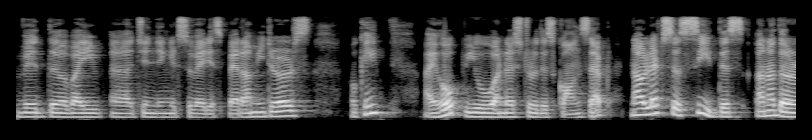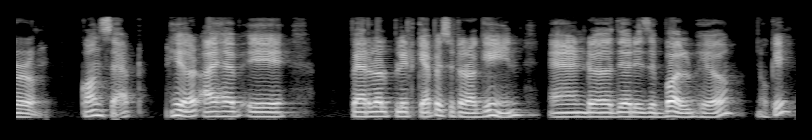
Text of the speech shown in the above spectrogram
with uh, by uh, changing its various parameters. Okay? I hope you understood this concept. Now let's uh, see this another concept. Here i have a parallel plate capacitor again and uh, there is a bulb here okay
